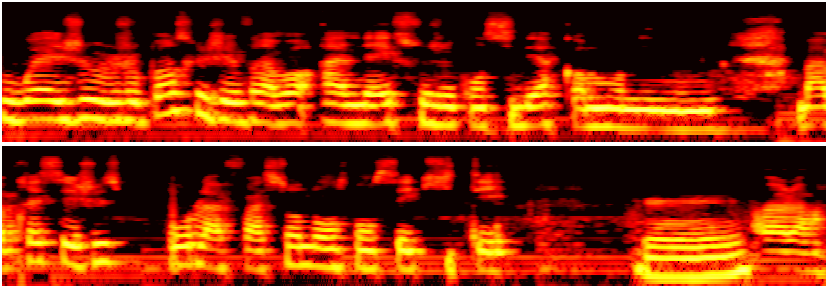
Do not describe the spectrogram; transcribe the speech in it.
ouais, je, je pense que j'ai vraiment un ex que je considère comme mon ennemi. Mais après, c'est juste pour la façon dont on s'est quitté. Mhm. Voilà,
